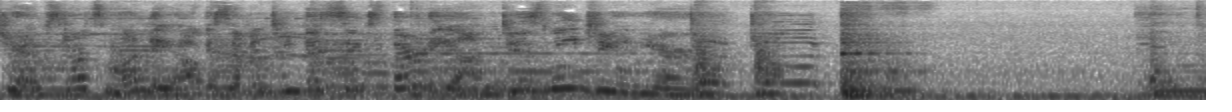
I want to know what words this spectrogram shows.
Trip starts Monday, August 17th at 6.30 on Disney Junior.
